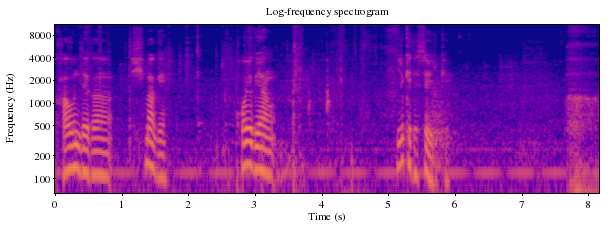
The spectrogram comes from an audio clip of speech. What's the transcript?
가운데가 심하게 거의 그냥 이렇게 됐어요 이렇게 하,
